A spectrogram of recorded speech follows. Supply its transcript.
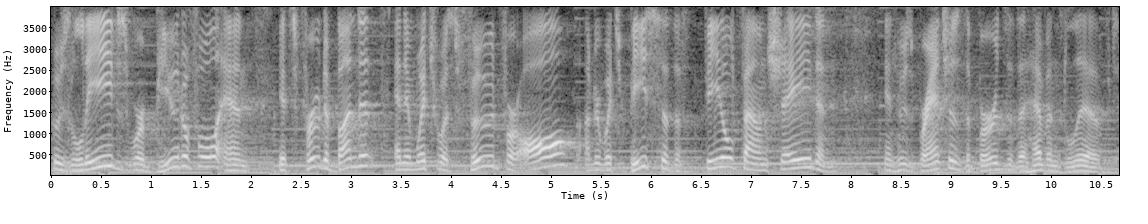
whose leaves were beautiful and its fruit abundant, and in which was food for all, under which beasts of the field found shade and in whose branches the birds of the heavens lived.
